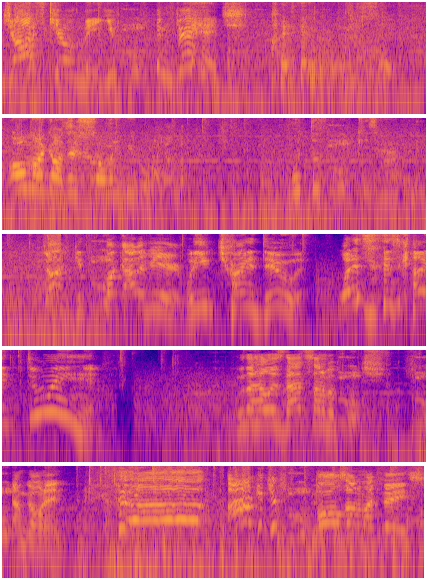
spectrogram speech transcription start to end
Josh killed me, you fucking bitch! I didn't do shit. Oh my god, there's so many people. What the fuck is happening? Josh, get the fuck out of here! What are you trying to do? What is this guy doing? Who the hell is that son of a bitch? I'm going in. Ah! ah, get your balls out of my face!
